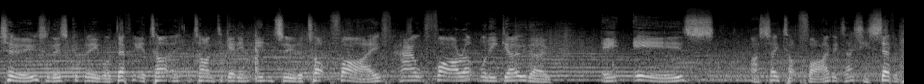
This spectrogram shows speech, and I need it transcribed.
two. So this could be well definitely a, a time to get him into the top five. How far up will he go though? It is I say top five. It's actually seventh.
